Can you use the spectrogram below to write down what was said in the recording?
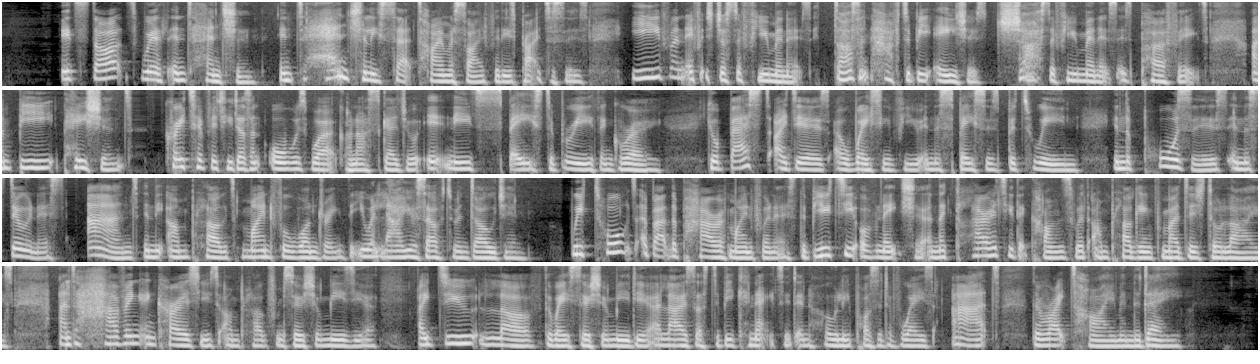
It starts with intention. Intentionally set time aside for these practices, even if it's just a few minutes. It doesn't have to be ages, just a few minutes is perfect. And be patient. Creativity doesn't always work on our schedule, it needs space to breathe and grow. Your best ideas are waiting for you in the spaces between, in the pauses, in the stillness, and in the unplugged, mindful wandering that you allow yourself to indulge in. We talked about the power of mindfulness, the beauty of nature, and the clarity that comes with unplugging from our digital lives and having encouraged you to unplug from social media. I do love the way social media allows us to be connected in wholly positive ways at the right time in the day.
